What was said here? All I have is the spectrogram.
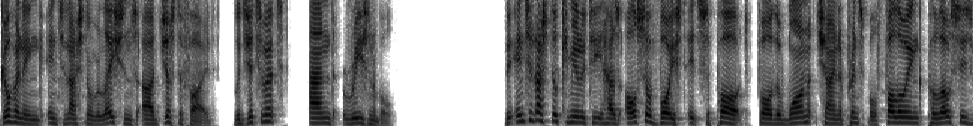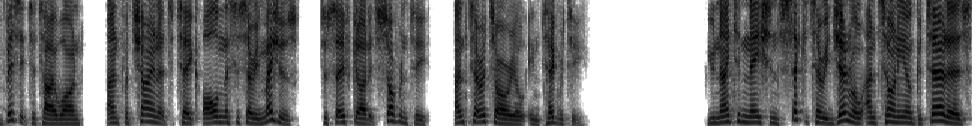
governing international relations are justified, legitimate, and reasonable. The international community has also voiced its support for the One China principle following Pelosi's visit to Taiwan and for China to take all necessary measures to safeguard its sovereignty and territorial integrity. United Nations Secretary General Antonio Guterres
